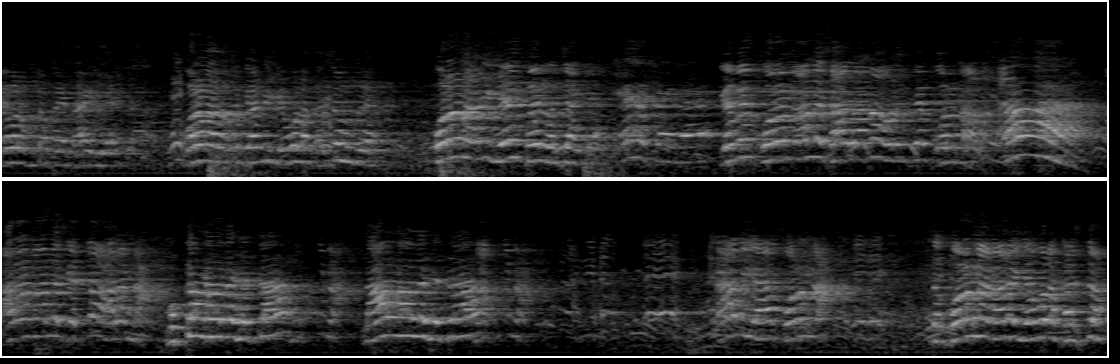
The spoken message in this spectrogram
எவ்வளவு முண்டை பயிர் தாயிலையே கொரோனாவை கூட்டாந்து எவ்வளவு கஷ்டம்ங்க. கொரோனான்னு ஏன் பெயர் வச்சாங்க? எவன் கொரோனால சாகுறானோ அவனுக்கு பேர் கொரோனா. அரணால செத்தா அரணா முக்கால் நாள்ல செத்தா? நாலு நாள்ல செத்தா? யாருயா கொரோனா. இந்த கொரோனானால எவ்வளவு கஷ்டம்?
